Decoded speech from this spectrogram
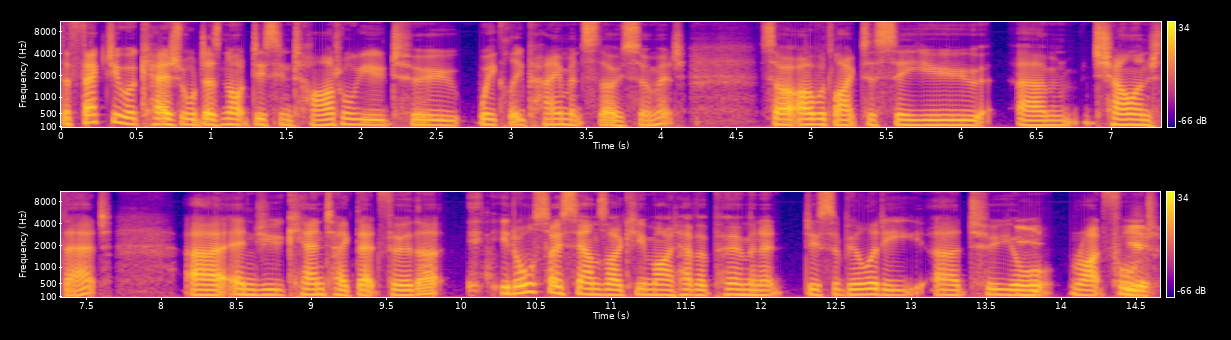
The fact you were casual does not disentitle you to weekly payments, though, Sumit. So I would like to see you um, challenge that. Uh, and you can take that further. It- It also sounds like you might have a permanent disability uh, to your right foot. Yeah.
